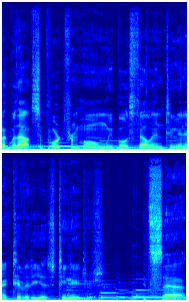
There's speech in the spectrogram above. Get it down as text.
but without support from home, we both fell into inactivity as teenagers. It's sad.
